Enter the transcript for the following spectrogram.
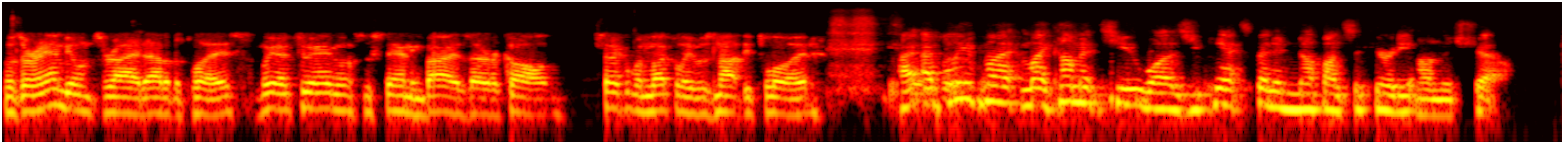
Was our ambulance ride out of the place? We had two ambulances standing by, as I recall. Second one, luckily, was not deployed. I, I believe my, my comment to you was you can't spend enough on security on this show.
